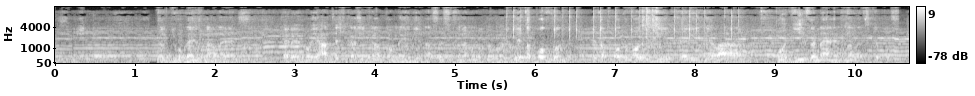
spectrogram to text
Myslím, že to je druhý znalec, kterého já teďka říkám do médií, já jsem si to nemohl dovolit. Je to podvodník, je to podvodník, který dělá podivné znalecké postupy.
